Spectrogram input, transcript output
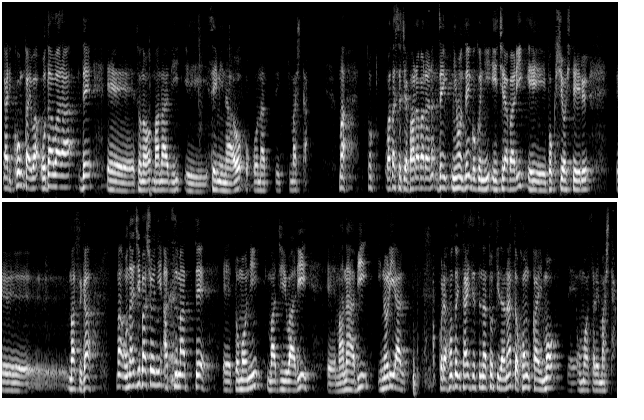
やはり今回は小田原で、えー、その学び、えー、セミナーを行ってきました。まあ、と私たちはバラバラな、全日本全国に散らばり、えー、牧師をしている、えー、ますが、まあ、同じ場所に集まって、えー、共に交わり、学び、祈り合う。これは本当に大切な時だなと今回も思わされました。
